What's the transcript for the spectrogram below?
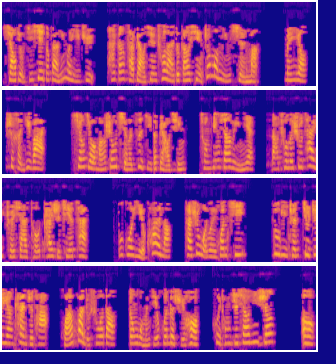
小九机械的反应了一句：“他刚才表现出来的高兴这么明显吗？”“没有，是很意外。”萧九忙收起了自己的表情，从冰箱里面拿出了蔬菜，垂下头开始切菜。不过也快了，她是我未婚妻。陆亦辰就这样看着他，缓缓的说道。等我们结婚的时候，会通知肖医生。哦，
